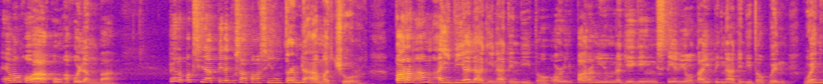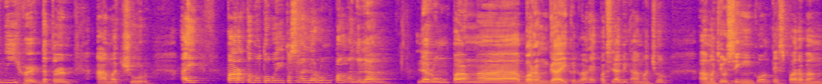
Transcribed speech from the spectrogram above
Ewan ko ah, kung ako lang ba. Pero pag sinabi, pinag-usapan kasi yung term na amateur, parang ang idea lagi natin dito, or parang yung nagiging stereotyping natin dito, when, when we heard the term amateur, ay parang tumutukoy ito sa larong pang ano lang, larong pang uh, barangay. Kunwari, pag sinabing amateur, amateur singing contest, para bang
